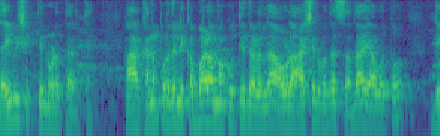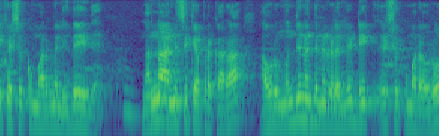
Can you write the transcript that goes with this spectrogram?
ದೈವಿ ಶಕ್ತಿ ನೋಡುತ್ತಾ ಇರುತ್ತೆ. ಆ ಕನಪುರದಲ್ಲಿ ಕಬ್ಬಾಳಮ್ಮ ಕೂತಿದ್ದಾಳಲ್ಲ, ಅವಳ ಆಶೀರ್ವಾದ ಸದಾ ಯಾವತ್ತೂ ಡಿ ಕೆ ಶಿವಕುಮಾರ್ ಮೇಲೆ ಇದೇ ಇದೆ. ನನ್ನ ಅನಿಸಿಕೆ ಪ್ರಕಾರ ಅವರು ಮುಂದಿನ ದಿನಗಳಲ್ಲಿ ಡಿ ಕೆ ಶಿವಕುಮಾರ್ ಅವರು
